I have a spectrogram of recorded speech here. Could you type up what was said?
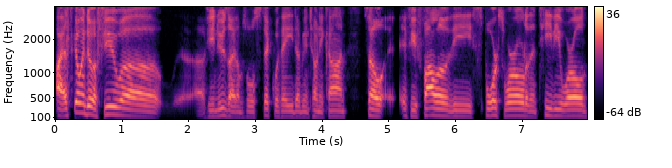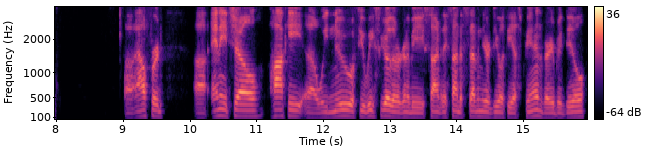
All right, let's go into a few uh, a few news items. We'll stick with AEW and Tony Khan. So if you follow the sports world and the TV world, uh, Alfred. Uh, NHL hockey. Uh, we knew a few weeks ago they were going to be signed. They signed a seven-year deal with ESPN, very big deal.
